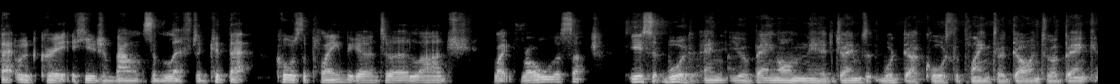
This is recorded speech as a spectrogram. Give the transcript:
that would create a huge imbalance in lift. And could that cause the plane to go into a large like roll as such? Yes, it would. And you're bang on there, James. It would uh, cause the plane to go into a bank.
